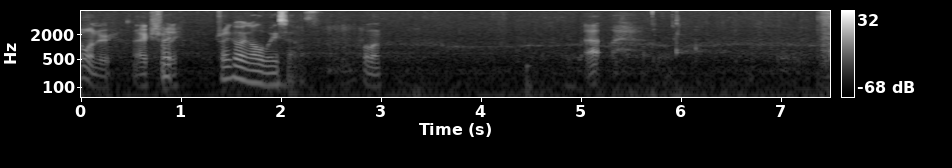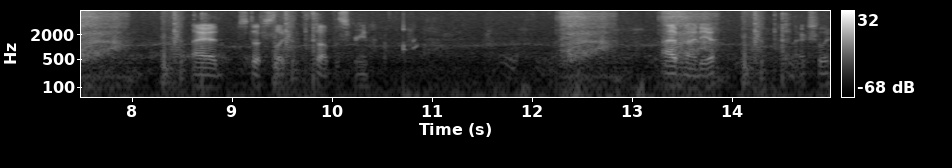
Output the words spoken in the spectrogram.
I wonder, actually. Try going all the way south. Hold on. Ah. I had stuff selected at the top of the screen. I have an idea, actually.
